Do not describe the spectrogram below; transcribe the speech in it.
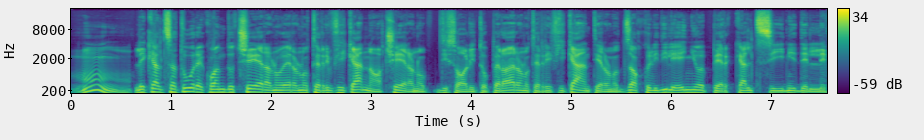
Mm. Le calzature quando c'erano erano terrificanti, no c'erano di solito, però erano terrificanti, erano zoccoli di legno e per calzini delle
